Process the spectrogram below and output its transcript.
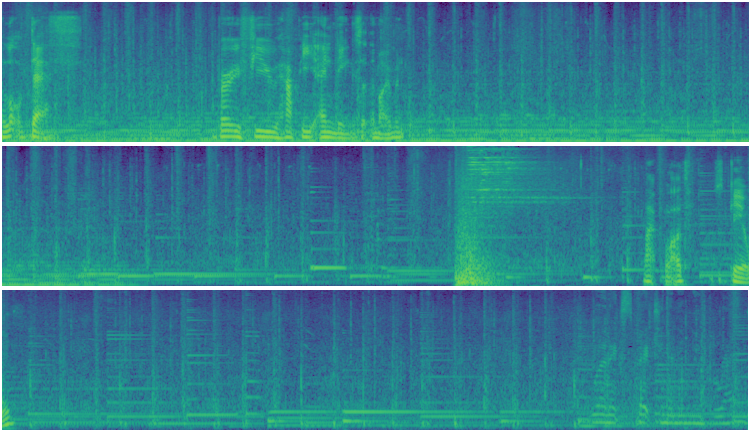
A lot of death. Very few happy endings at the moment. Black blood. It's Gil. Weren't expecting any new branding.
